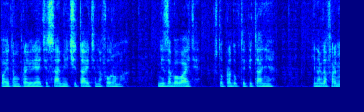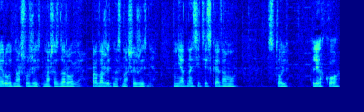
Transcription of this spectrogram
поэтому проверяйте сами, читайте на форумах. Не забывайте, что продукты питания иногда формируют нашу жизнь, наше здоровье, продолжительность нашей жизни. Не относитесь к этому столь легко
